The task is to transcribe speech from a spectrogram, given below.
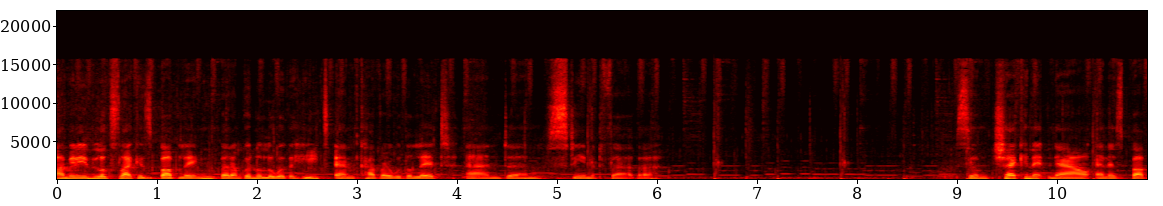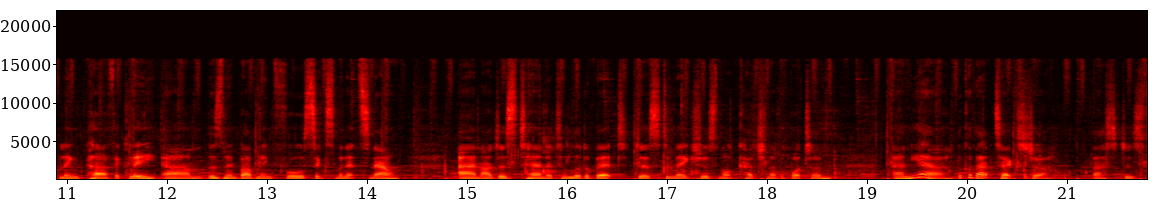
I mean, it looks like it's bubbling, but I'm going to lower the heat and cover it with a lid and um, steam it further. So I'm checking it now and it's bubbling perfectly. Um, this has been bubbling for six minutes now. And I'll just turn it a little bit just to make sure it's not catching at the bottom. And yeah, look at that texture. That's just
